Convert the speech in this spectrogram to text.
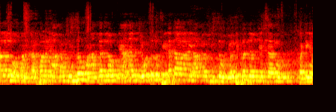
మనం గడపాలని ఆకాంక్షిస్తూ మనందరిలో జ్ఞాన జ్యోతులు పెరగాలని ఆకాంక్షిస్తూ జ్యోతి ప్రజలు చేశారు. గట్టిగా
